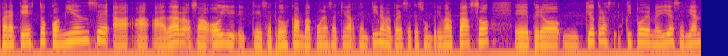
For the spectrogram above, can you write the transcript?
para que esto comience a, dar, o sea, hoy que se produzcan vacunas aquí en Argentina, me parece que es un primer paso, eh, pero mm, ¿qué otros tipo de medidas serían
